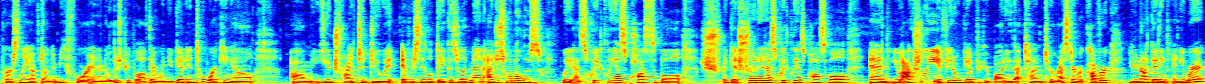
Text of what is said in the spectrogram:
personally I've done it before, and I know there's people out there when you get into working out, um, you try to do it every single day because you're like, man, I just want to lose weight as quickly as possible, sh- get shredded as quickly as possible. And you actually, if you don't give your body that time to rest and recover, you're not getting anywhere.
